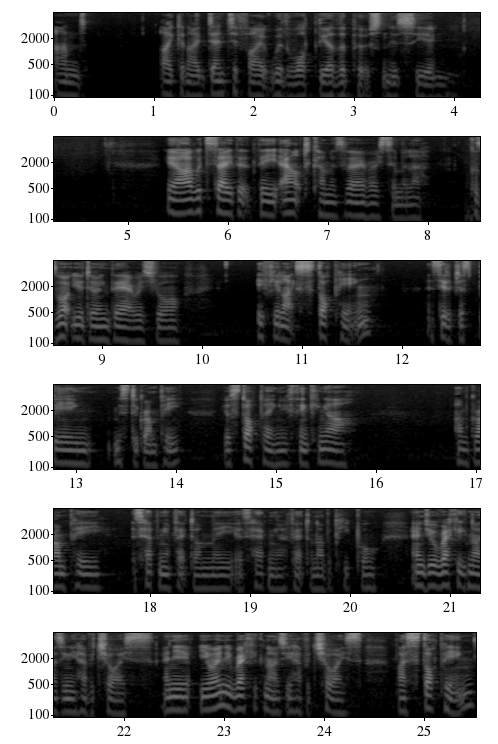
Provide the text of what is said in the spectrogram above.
and I can identify with what the other person is seeing. Yeah, I would say that the outcome is very, very similar. Because what you're doing there is you're, if you like, stopping instead of just being Mr. Grumpy, you're stopping, you're thinking, ah, I'm grumpy, it's having an effect on me, it's having an effect on other people, and you're recognizing you have a choice. And you, you only recognize you have a choice by stopping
